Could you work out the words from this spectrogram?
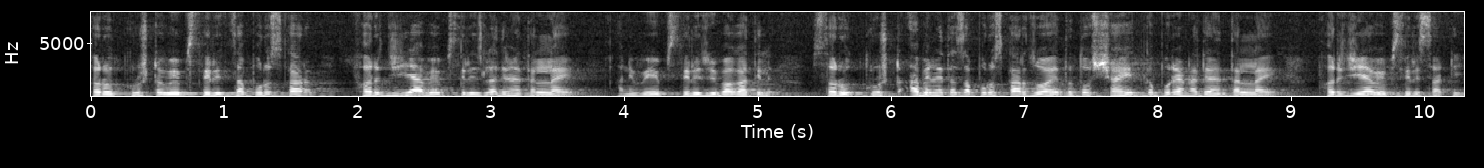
सर्वोत्कृष्ट वेब सिरीजचा पुरस्कार फर्जी या वेब सिरीजला देण्यात आलेला आहे. आणि वेब सिरीज विभागातील सर्वोत्कृष्ट अभिनेत्याचा पुरस्कार जो आहे तर तो शाहिद कपूर यांना देण्यात आलेला आहे फर्जिया वेब सिरीजसाठी.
